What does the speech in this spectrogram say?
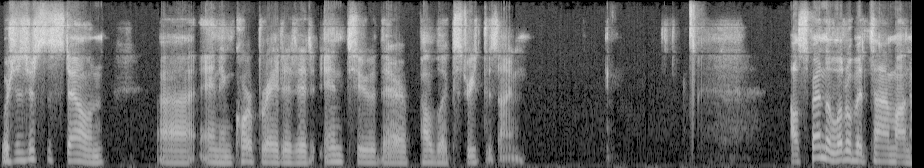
which is just a stone, uh, and incorporated it into their public street design. I'll spend a little bit of time on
